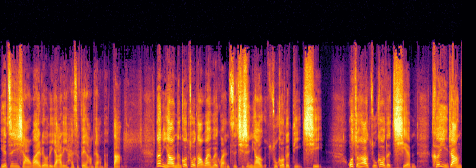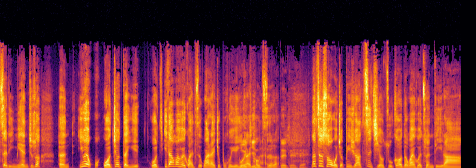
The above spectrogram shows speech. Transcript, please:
因为资金想要外流的压力还是非常非常的大。那你要能够做到外汇管制，其实你要有足够的底气，我总要有足够的钱，可以让这里面就是说，嗯，因为我我就等于。我一旦外汇管制，外来就不会愿意来投资了。对对对。那这时候我就必须要自己有足够的外汇存底啦，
